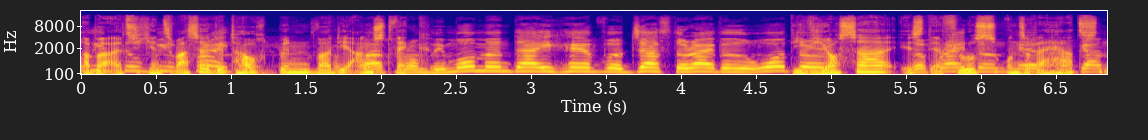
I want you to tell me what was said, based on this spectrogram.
aber als ich ins Wasser getaucht bin, war die Angst weg. Uh, die Vjosa ist der Fluss unserer Herzen,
